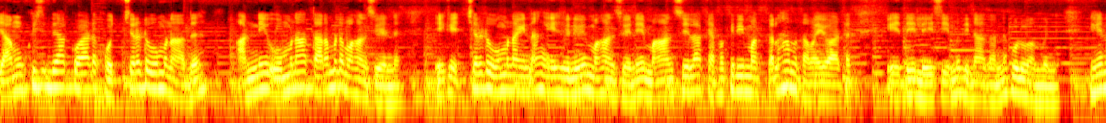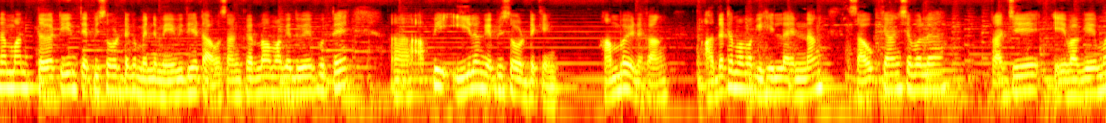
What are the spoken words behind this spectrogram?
යම් කිසි දෙයක් ඔයාලට කොච්චරට උවමනාද අන්නේ උවමනා තරමට මහන්සි වෙන්න. ඒක එච්චරට උවමනයි නම් ඒ වෙනුවෙන් මහන්සි වෙන්නේ. මහන්සි වෙලා කැපකිරීමක් කළාම තමයි වාට ඒ දේ ලේසියෙන්ම දිනා ගන්න පුළුවන් වෙන්නේ. එහෙනම් මම 13th එපිසෝඩ් එක මෙන්න මේ විදිහට අවසන් කරනවා මගේ දුවේ පුතේ. අපි ඊළඟ එපිසෝඩ් එකෙන් හම්බ වෙනකන් අදට මම ගිහිල්ලා එන්නම් සෞඛ්‍යංශවල රජයේ ඒ වගේම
